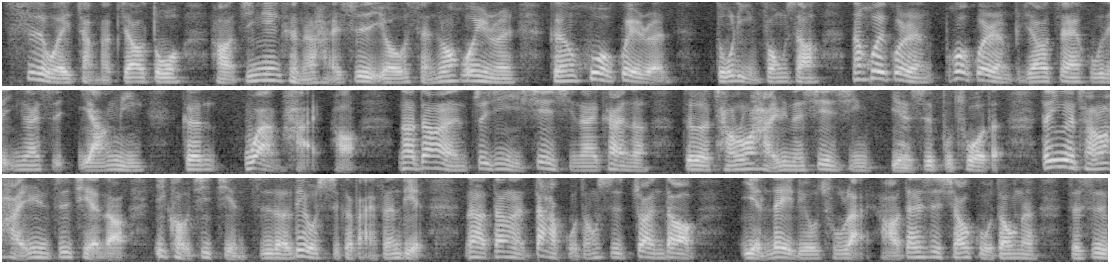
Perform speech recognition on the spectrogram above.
四维涨得比较多。好，今天可能还是由散装货运人跟货柜人。独领风骚，那货柜人货柜人比较在乎的应该是阳明跟万海，好，那当然最近以现行来看呢，这个长荣海运的现行也是不错的，但因为长荣海运之前呢一口气减资了六十个百分点，那当然大股东是赚到眼泪流出来，好，但是小股东呢则是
